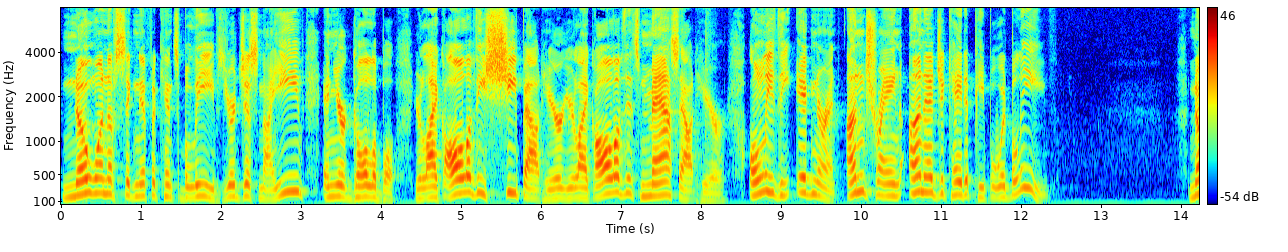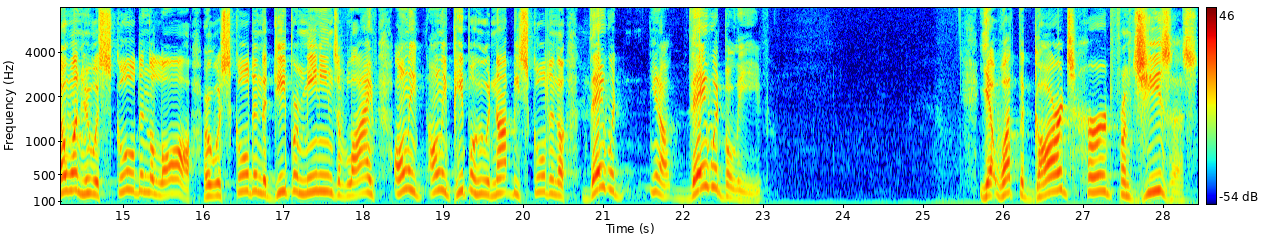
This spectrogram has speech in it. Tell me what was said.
No one of significance believes. You're just naive and you're gullible. You're like all of these sheep out here. You're like all of this mass out here. Only the ignorant, untrained, uneducated people would believe. No one who was schooled in the law or was schooled in the deeper meanings of life, only, only people who would not be schooled in the, they would, you know, they would believe. Yet what the guards heard from Jesus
